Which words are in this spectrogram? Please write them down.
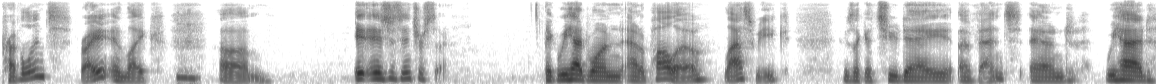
prevalent, right? And like, Mhm. um, it, it's just interesting. Like we had one at Apollo last week. It was like a two day event, and we had.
